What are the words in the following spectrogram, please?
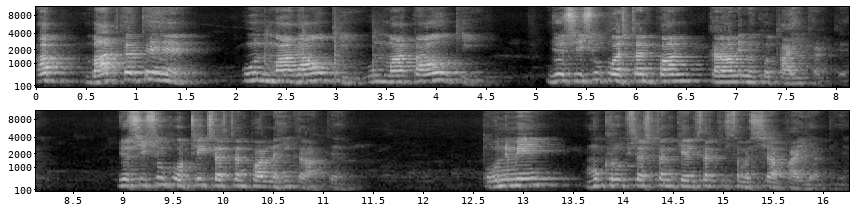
अब बात करते हैं उन मादाओं की, उन माताओं की, जो शिशु को स्तनपान कराने में कोताही करते हैं। जो शिशु को ठीक से स्तनपान नहीं कराते हैं तो उनमें मुख्य रूप से स्तन कैंसर की समस्या पाई जाती है।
